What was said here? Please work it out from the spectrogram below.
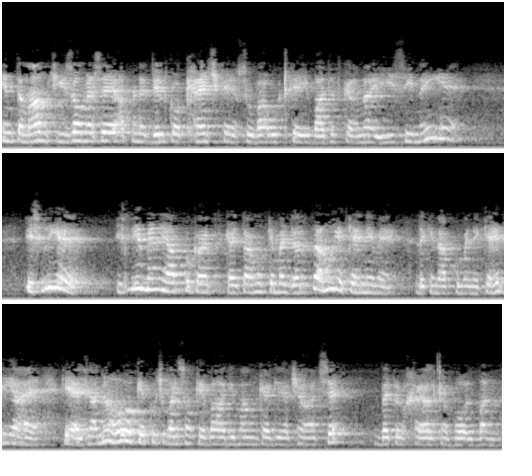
इन तमाम चीज़ों में से अपने दिल को खींच के सुबह उठ के इबादत करना इजी नहीं है। इसलिए इसलिए मैंने आपको कहता हूँ कि मैं डरता हूँ ये कहने में, लेकिन आपको मैंने कह दिया है कि ऐसा न हो कि कुछ वर्षों के बाद इमाम कह दिया अच्छा आज से बैतुल ख्याल का बोल बंद।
